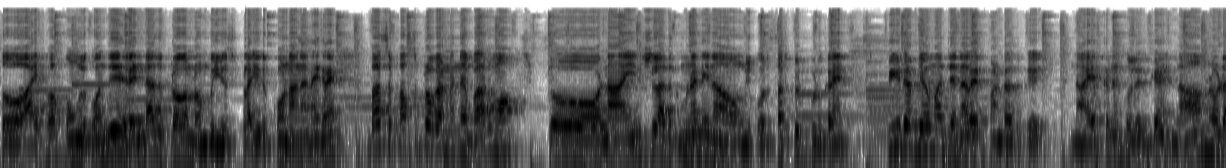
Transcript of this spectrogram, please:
ஸோ ஐ ஹோப் உங்களுக்கு வந்து ரெண்டாவது ப்ரோக்ராம் ரொம்ப யூஸ்ஃபுல்லாக இருக்கும் நான் நினைக்கிறேன். பஸ் ஃபஸ்ட் ப்ரோக்ராம் வந்து வருவோம். ஸோ நான் இனிஷியல் அதுக்கு முன்னாடி நான் உங்களுக்கு ஒரு சர்க்யூட் கொடுக்குறேன். பிடபிள்யூமாக ஜெனரேட் பண்ணுறதுக்கு நான் ஏற்கனவே சொல்லியிருக்கேன். நம்மளோட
